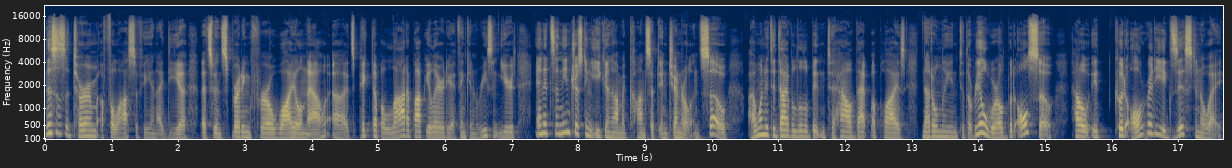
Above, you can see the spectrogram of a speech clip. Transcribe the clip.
This is a term, a philosophy, an idea that's been spreading for a while now. Uh, it's picked up a lot of popularity, I think, in recent years, and it's an interesting economic concept in general. And so I wanted to dive a little bit into how that applies not only into the real world, but also how it could already exist in a way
